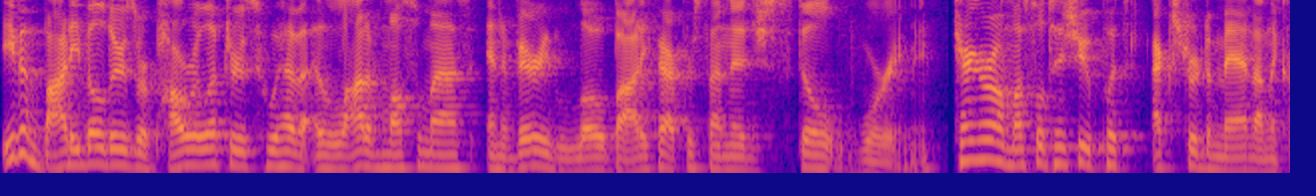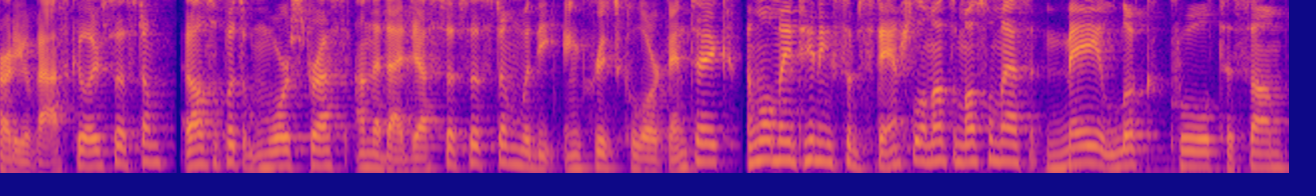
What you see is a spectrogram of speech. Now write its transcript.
Even bodybuilders or powerlifters who have a lot of muscle mass and a very low body fat percentage still worry me. Carrying around muscle tissue puts extra demand on the cardiovascular system. It also puts more stress on the digestive system with the increased caloric intake. And while maintaining substantial amounts of muscle mass may look cool to some,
